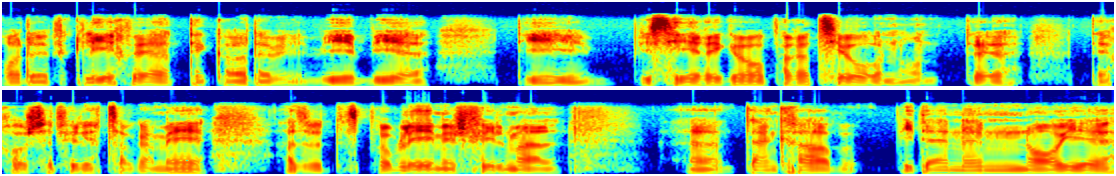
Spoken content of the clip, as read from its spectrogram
oder gleichwertig oder wie, wie die bisherige Operation und äh, der kostet vielleicht sogar mehr. Also das Problem ist vielmal, äh, denke ich auch bei diesen neuen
